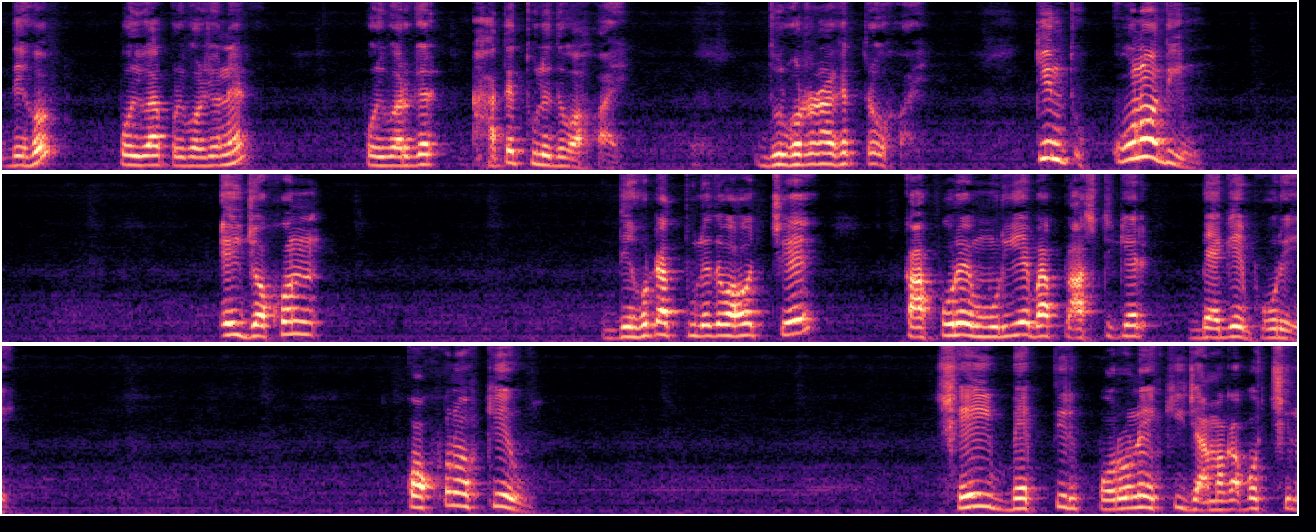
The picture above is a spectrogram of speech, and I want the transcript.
দেহ পরিবার পরিবর্জনের পরিবারকের হাতে তুলে দেওয়া হয়। দুর্ঘটনার ক্ষেত্রেও হয়। কিন্তু কোনো দিন এই যখন দেহটা তুলে দেওয়া হচ্ছে, কাপড়ে মুড়িয়ে বা প্লাস্টিকের ব্যাগে ভরে। কখনো কেউ সেই ব্যক্তির পরনে কি জামা কাপড় ছিল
